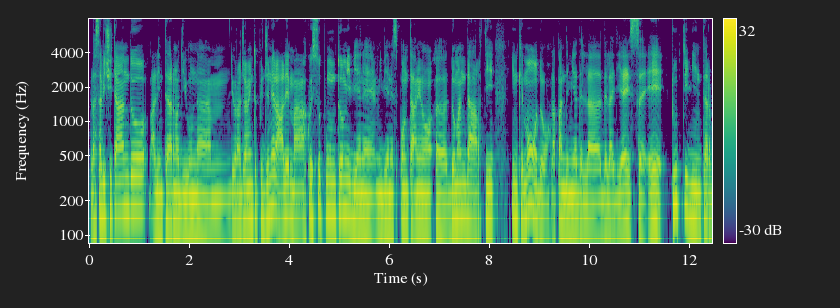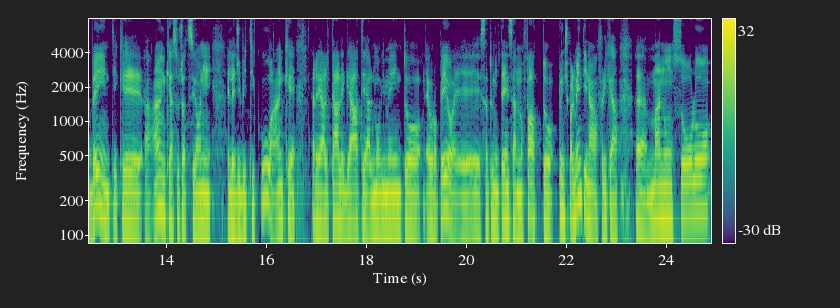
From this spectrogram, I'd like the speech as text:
La stavi citando all'interno di un, um, di un, ragionamento più generale, ma a questo punto mi viene, mi viene spontaneo uh, domandarti in che modo la pandemia del, dell'AIDS e tutti gli interventi che uh, anche associazioni LGBTQ, anche realtà legate al movimento europeo e, e statunitense hanno fatto principalmente in Africa, uh, ma non solo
